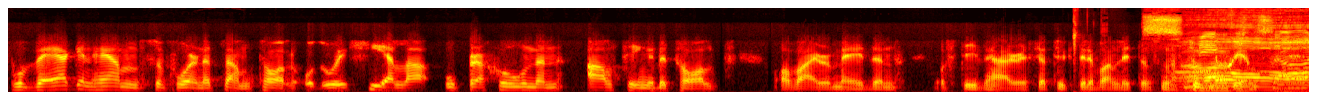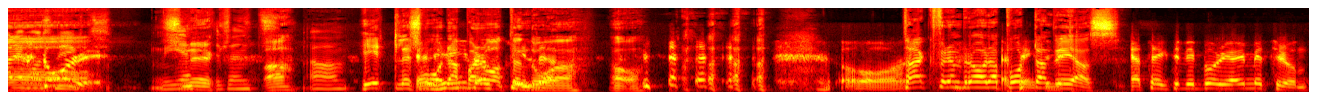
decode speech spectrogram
På vägen hem så får han ett samtal och då är hela operationen, allting är betalt av Iron Maiden och Steve Harris. Jag tyckte det var en liten sån här Story! Snyggt. Va? Ja. Hitlers vårdapparat ändå. Ja. Ja. Tack för en bra Jag rapport tänkte vi- Andreas. Jag tänkte vi börjar ju med Trump.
